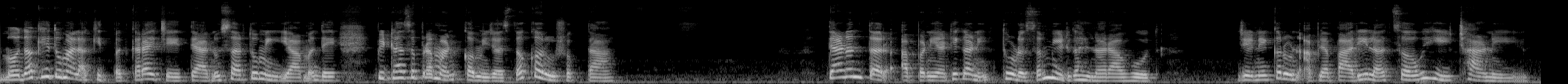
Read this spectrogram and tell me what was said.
मोदक हे तुम्हाला कितपत करायचे त्यानुसार तुम्ही यामध्ये पिठाचं प्रमाण कमी जास्त करू शकता. त्यानंतर आपण या ठिकाणी थोडंसं मीठ घालणार आहोत. जेणेकरून आपल्या पारीला चव ही छान येईल.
